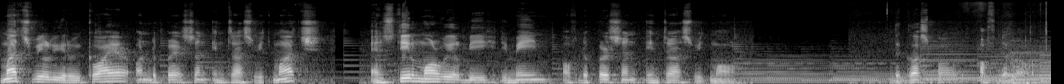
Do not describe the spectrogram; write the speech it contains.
Much will be required on the person entrusted with much, and still more will be the main of the person entrusted with more. The Gospel of the Lord.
